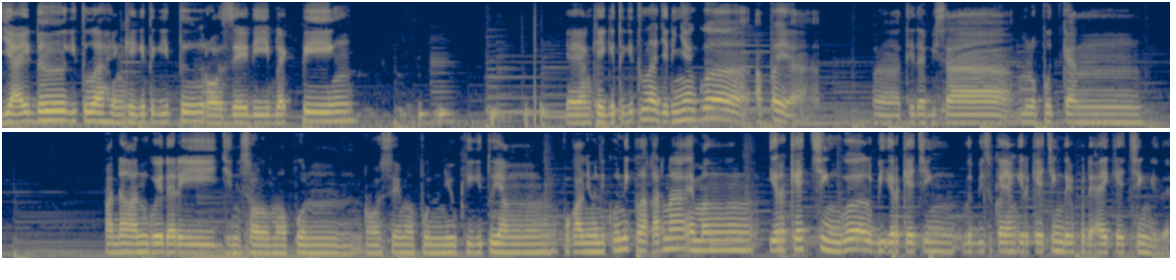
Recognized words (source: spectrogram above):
J-Idol gitulah yang kayak gitu-gitu Rose di Blackpink. Ya yang kayak gitu-gitulah. Jadinya gue apa ya eh, tidak bisa meluputkan pandangan gue dari Jinsol maupun Rose maupun Yuki gitu yang vokalnya unik-unik lah karena emang ear catching gue lebih ear catching lebih suka yang ear catching daripada eye catching gitu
